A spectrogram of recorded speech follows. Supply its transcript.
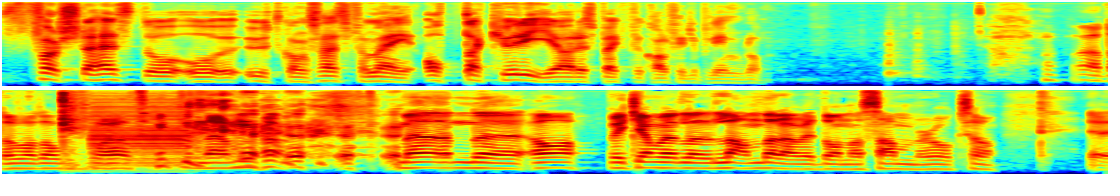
första häst och, och utgångshäst för mig, åtta Curie, jag har respekt för Carl Philip Lindblom. Ja, det var de två jag tänkte nämna. Men eh, ja, vi kan väl landa där vid Donna Summer också. Eh,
